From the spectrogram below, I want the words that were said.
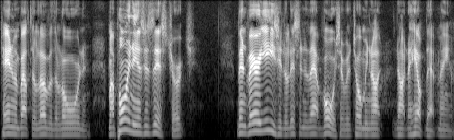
tell him about the love of the Lord. And my point is, is this, church been very easy to listen to that voice that would have told me not, not to help that man.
